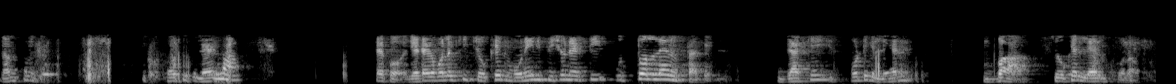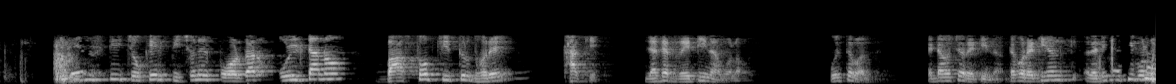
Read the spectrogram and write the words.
নাম শুনেছো? দেখো যেটাকে বলে কি চোখের মনির পিছনে একটি উত্তল লেন্স থাকে। যাকে স্ফটিক লেন্স বা চোখের লেন্স বলা হয়। লেন্সটি চোখের পিছনের পর্দার উল্টানো বাস্তব চিত্র ধরে থাকে যাকে রেটিনা বলা হয়। বুঝতে পারলে? এটা হচ্ছে রেটিনা দেখো রেটিনা রেটিনা কি বলব?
